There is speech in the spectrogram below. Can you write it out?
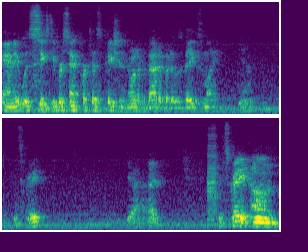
and it was sixty percent participation in Northern Nevada, but it was Vegas money. Yeah, it's great. Yeah, I, it's great. Um,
